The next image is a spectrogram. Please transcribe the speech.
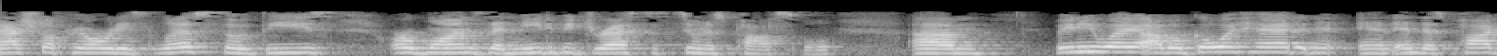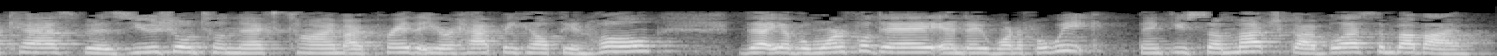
national priorities list, so these are ones that need to be addressed as soon as possible. Um, but anyway, I will go ahead and, and end this podcast. But as usual, until next time, I pray that you're happy, healthy, and whole, that you have a wonderful day and a wonderful week. Thank you so much. God bless and bye bye.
